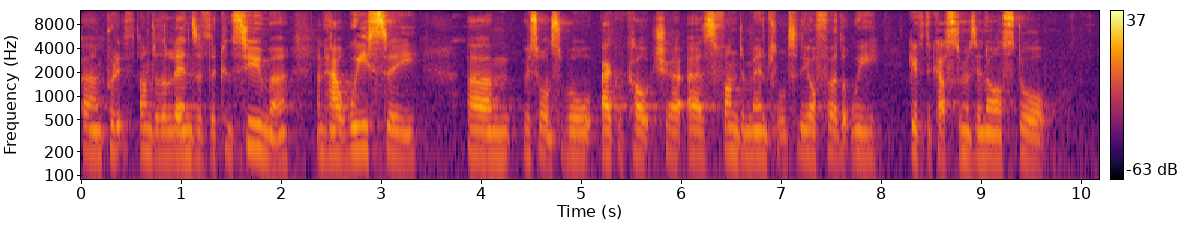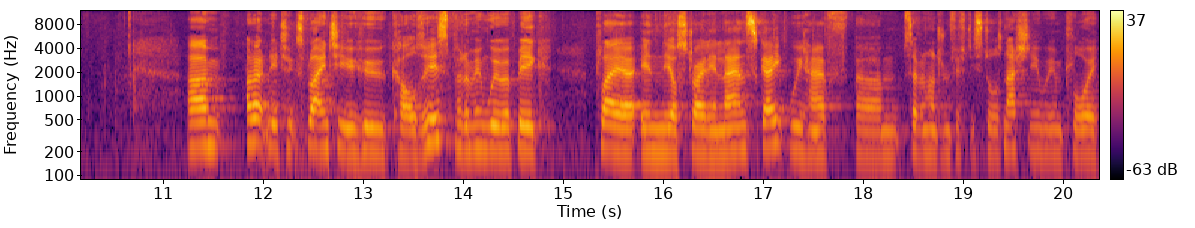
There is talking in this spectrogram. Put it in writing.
um, put it under the lens of the consumer and how we see um, responsible agriculture as fundamental to the offer that we give the customers in our store. Um, I don't need to explain to you who Coles is, but I mean, we're a big player in the Australian landscape. We have um, 750 stores nationally. We employ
